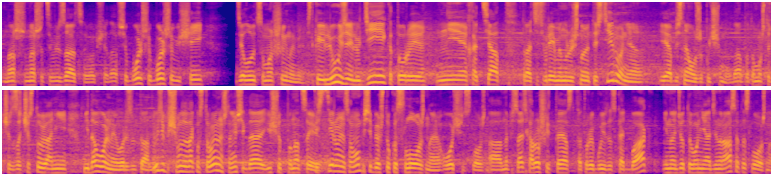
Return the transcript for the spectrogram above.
наша, наша цивилизация вообще, да, все больше и больше вещей делаются машинами. Есть такая иллюзия людей, которые не хотят тратить время на ручное тестирование, я объяснял уже почему, да, потому что зачастую они недовольны его результатом. Люди почему-то так устроены, что они всегда ищут панацею. Тестирование само по себе штука сложная, очень сложная. А написать хороший тест, который будет искать баг и найдет его не один раз, это сложно.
